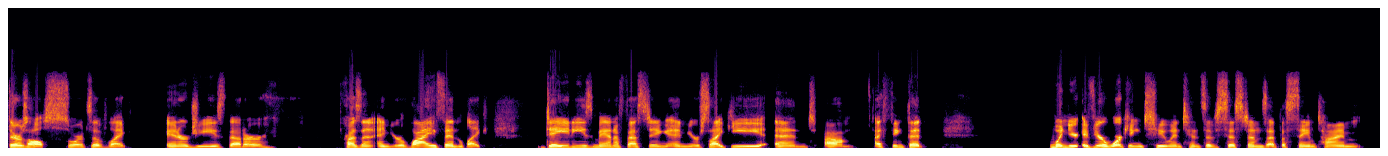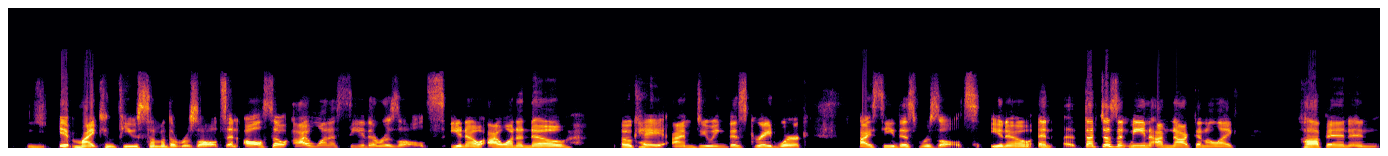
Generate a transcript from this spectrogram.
there's all sorts of like energies that are present in your life and like deities manifesting in your psyche. And um, I think that when you're if you're working two intensive systems at the same time, it might confuse some of the results. And also, I want to see the results. You know, I want to know, okay, I'm doing this grade work. I see this results, you know, and uh, that doesn't mean I'm not going to like hop in and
